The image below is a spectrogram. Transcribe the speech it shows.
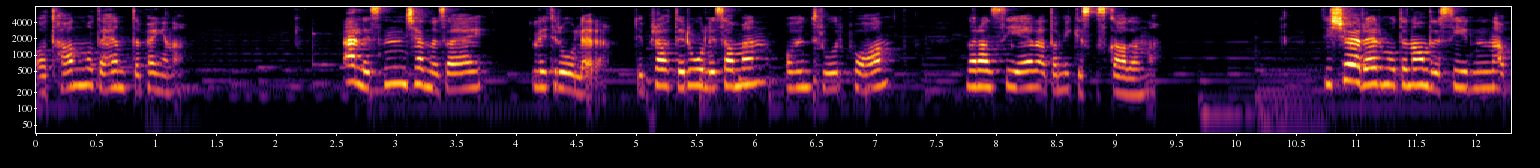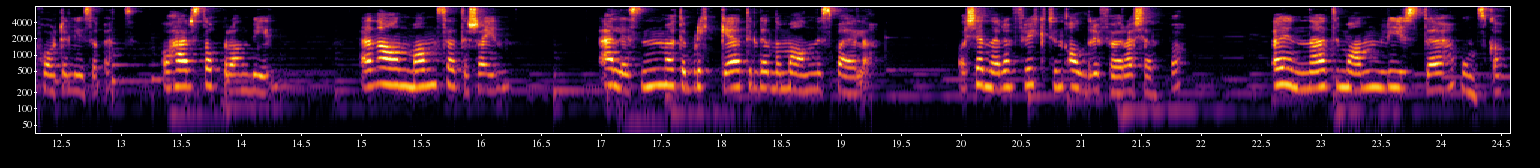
og at han måtte hente pengene. Alison kjenner seg litt roligere. De prater rolig sammen, og hun tror på han når han sier at han ikke skal skade henne. De kjører mot den andre siden av Port Elizabeth, og her stopper han bilen. En annen mann setter seg inn. Alison møter blikket til denne mannen i speilet, og kjenner en frykt hun aldri før har kjent på. Øynene til mannen lyste ondskap.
